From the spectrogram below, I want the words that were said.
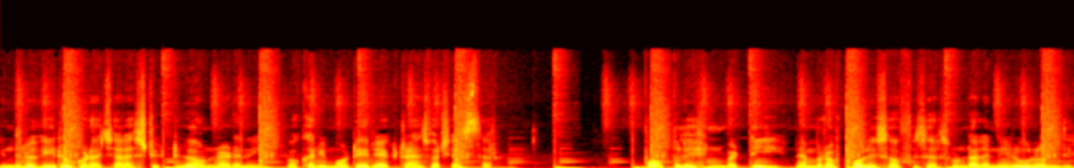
ఇందులో హీరో కూడా చాలా స్ట్రిక్ట్గా ఉన్నాడని ఒక రిమోట్ ఏరియాకి ట్రాన్స్ఫర్ చేస్తారు. పాపులేషన్ బట్టి నెంబర్ ఆఫ్ పోలీస్ ఆఫీసర్స్ ఉండాలని రూల్ ఉంది.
